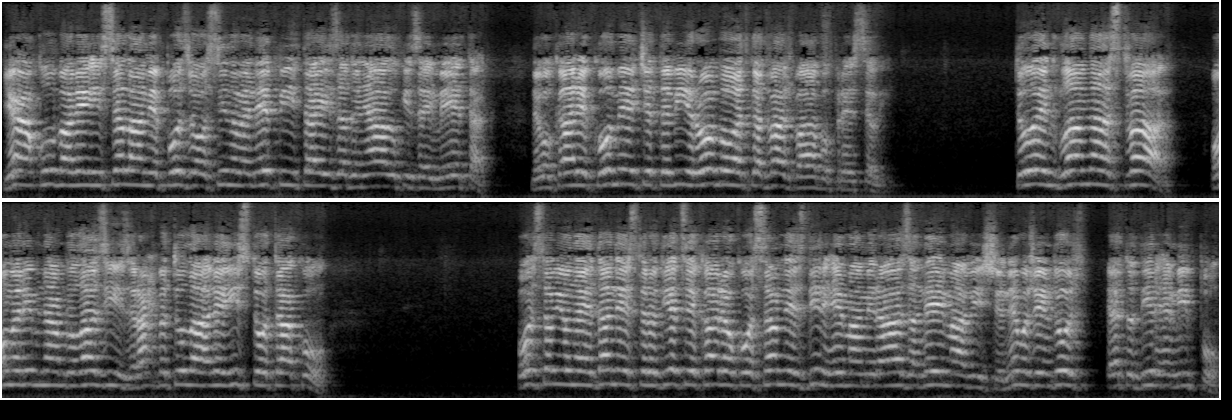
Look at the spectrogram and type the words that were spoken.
Jakub alaihi selam je pozvao sinove ne pitaj za dunjaluk i za imetak, nego kare kome ćete vi robovat kad vaš babo preseli. To je glavna stvar. Omer ibn Abdulaziz, rahmetullah, ne isto tako, Ostavio na 11 djece kare oko 18 dirhema miraza, ne ima više, ne može im doći, eto, dirhem i pol.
